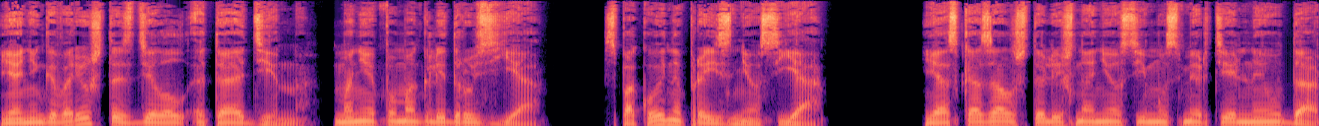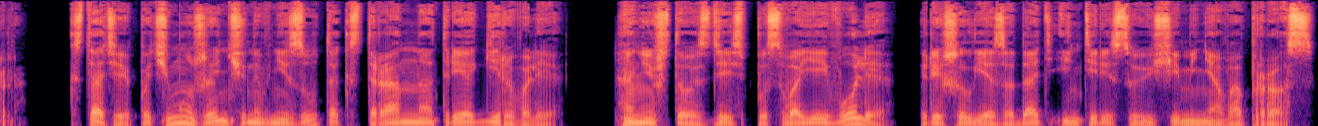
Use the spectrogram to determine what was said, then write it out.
«Я не говорю, что сделал это один. Мне помогли друзья», — спокойно произнес я. Я сказал, что лишь нанес ему смертельный удар. Кстати, почему женщины внизу так странно отреагировали? Они что, здесь по своей воле? Решил я задать интересующий меня вопрос.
